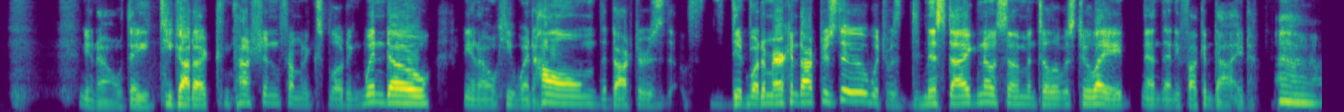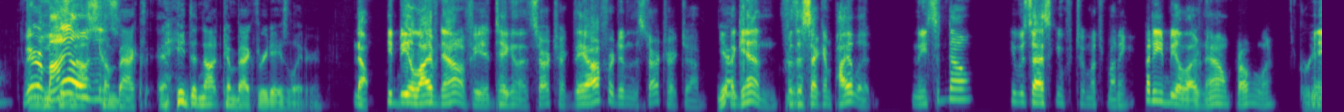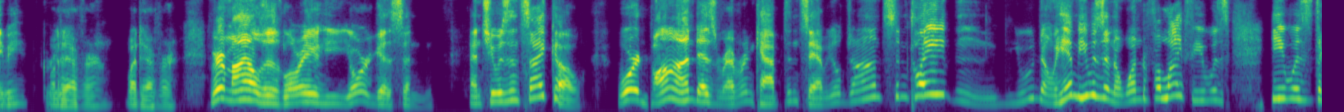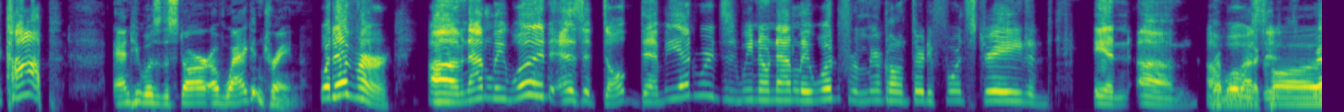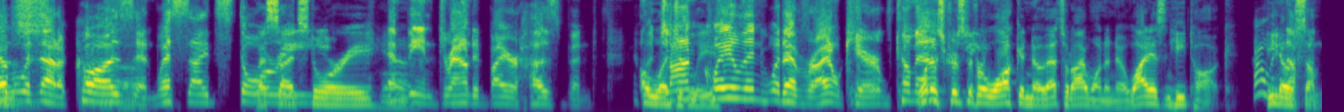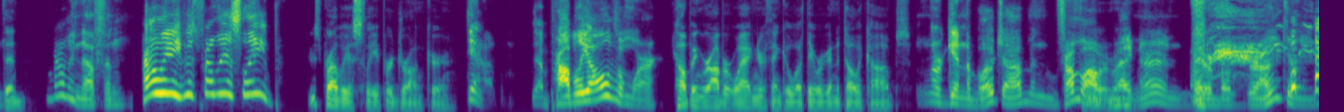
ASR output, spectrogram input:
you know, they he got a concussion from an exploding window. You know, he went home. The doctors did what American doctors do, which was misdiagnose him until it was too late, and then he fucking died. And Vera he Miles did not come is- back. He did not come back three days later. No, he'd be alive now if he had taken that Star Trek. They offered him the Star Trek job Yeah. again for the second pilot, and he said no. He was asking for too much money, but he'd be alive now, probably. Greed. Maybe. Greed. Whatever. Whatever. Vera Miles is Laurie Jorgensen, and she was in Psycho. Ward Bond as Reverend Captain Samuel Johnson Clayton. You know him. He was in a wonderful life. He was he was the cop. And he was the star of Wagon Train. Whatever. Um, Natalie Wood as adult Debbie Edwards, and we know Natalie Wood from Miracle on 34th Street and in um uh, Rebel what Without was a it? Cause, Rebel Without a Cause uh, and West Side Story. West Side Story. Yeah. and being drowned by her husband. Allegedly. John Qualen, whatever. I don't care. Come What does Christopher me. Walken know? That's what I want to know. Why doesn't he talk? Probably he knows nothing. something. Probably nothing. Probably he was probably asleep. He was probably asleep or drunk or Yeah, probably all of them were. helping Robert Wagner think of what they were going to tell the cops. Or getting a blowjob and from Robert Mhm. Wagner, and they were both drunk. And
